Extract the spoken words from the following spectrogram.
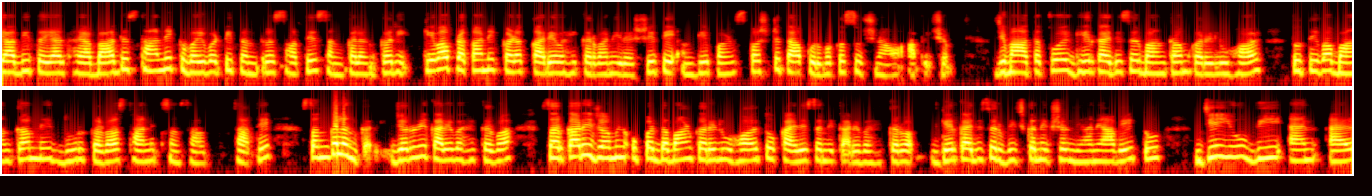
યાદી તૈયાર થયા બાદ સ્થાનિક વહીવટી તંત્ર સાથે સંકલન કરી કેવા પ્રકારની કડક કાર્યવાહી કરવાની રહેશે તે અંગે પણ સ્પષ્ટતાપૂર્વક સૂચનાઓ આપી છે. જેમાં આ તત્વોએ ગેરકાયદેસર બાંધકામ કરેલું હોય તો તેવા બાંધકામને દૂર કરવા સ્થાનિક સંસ્થા સાથે સંકલન કરી. જરૂરી કાર્યવાહી કરવા સરકારી જમીન ઉપર દબાણ કરેલું હોય તો કાયદેસરની કાર્યવાહી કરવા, ગેરકાયદેસર વીજ કનેક્શન ધ્યાને આવે તો જેયુવીએનએલ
